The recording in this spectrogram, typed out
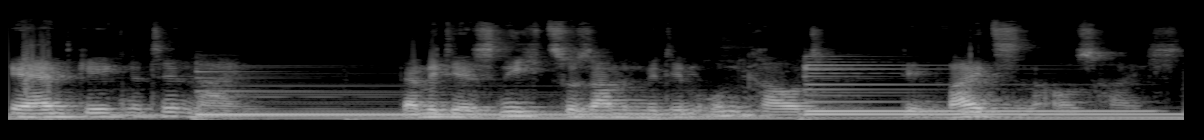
Er entgegnete, nein, damit ihr es nicht zusammen mit dem Unkraut den Weizen ausreißt.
